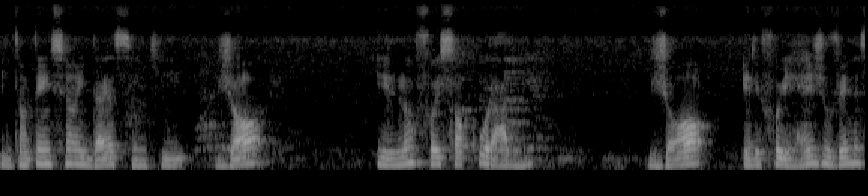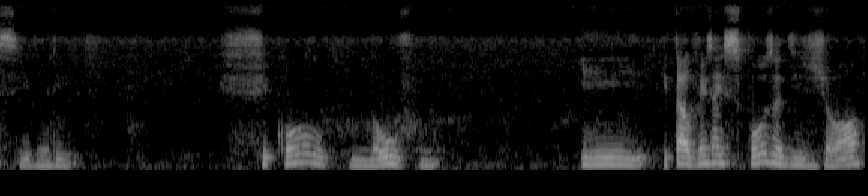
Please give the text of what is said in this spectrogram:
Então tem-se uma ideia assim que Jó ele não foi só curado, né? Jó ele foi rejuvenescido, ele ficou novo, né? E, e talvez a esposa de Jó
